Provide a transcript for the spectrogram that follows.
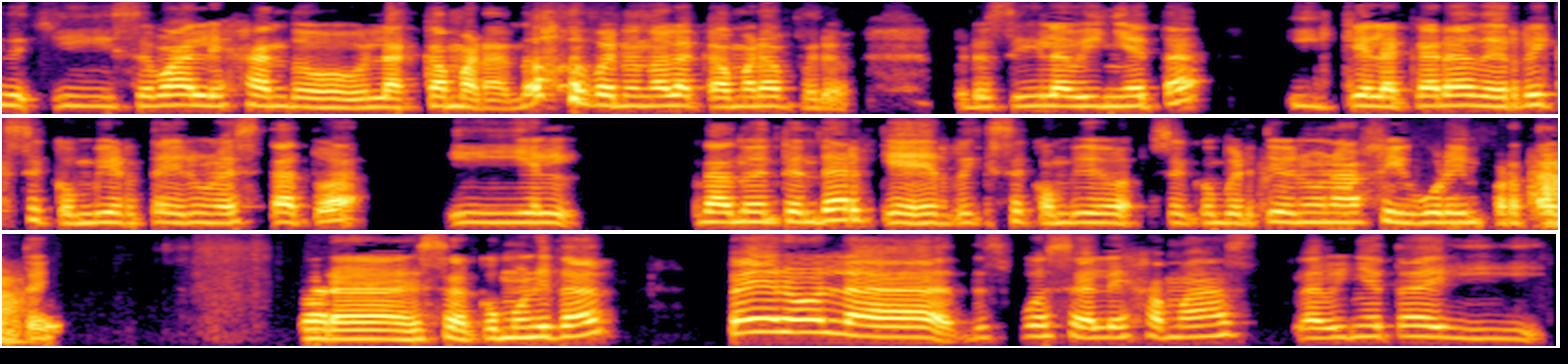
y, se va alejando la cámara, ¿no? Bueno, no la cámara, pero, pero sí la viñeta y que la cara de Rick se convierte en una estatua y él dando a entender que Rick se, se convirtió en una figura importante para esa comunidad, pero la, después se aleja más la viñeta y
